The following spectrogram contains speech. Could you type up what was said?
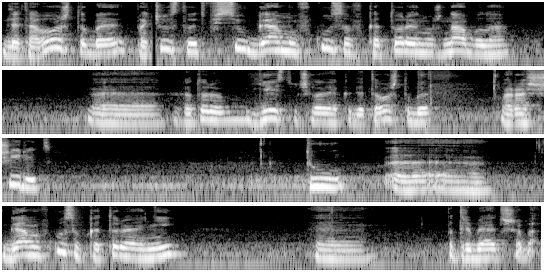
для того, чтобы почувствовать всю гамму вкусов, которая нужна была, э, которая есть у человека, для того, чтобы расширить ту э, гамму вкусов, которые они э, потребляют в шаббат.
